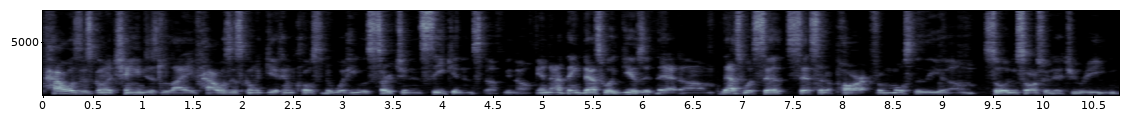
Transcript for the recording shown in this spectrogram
how is this going to change his life? How is this going to get him closer to what he was searching and seeking and stuff, you know? And I think that's what gives it that, um, that's what set, sets it apart from most of the um, sword and sorcery that you read.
